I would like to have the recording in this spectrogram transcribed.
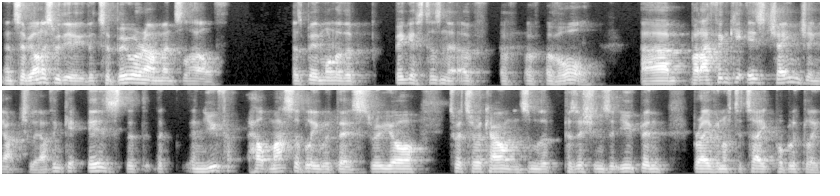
And to be honest with you, the taboo around mental health has been one of the biggest, isn't it, of, of, of, all. Um, but I think it is changing, actually. I think it is, the, the, and you've helped massively with this through your Twitter account and some of the positions that you've been brave enough to take publicly.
